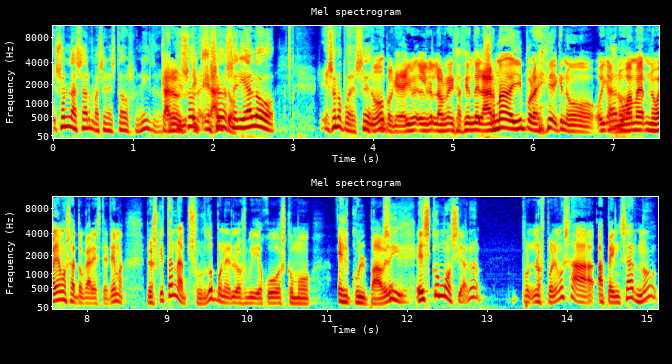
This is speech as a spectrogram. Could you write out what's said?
son las armas en Estados Unidos. Claro, eso, eso sería lo... Eso no puede ser. No, porque hay la organización del arma ahí por ahí de que no, oiga, Claro. no, va- no vayamos a tocar este tema. Pero es que es tan absurdo poner los videojuegos como el culpable. Sí. Es como si ahora nos ponemos a, a pensar, ¿no?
